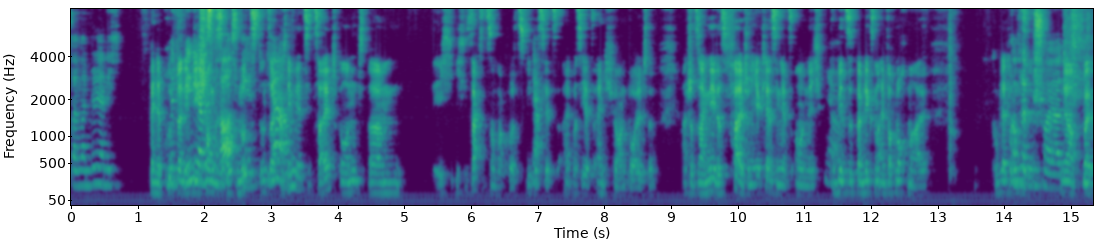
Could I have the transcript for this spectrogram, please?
weil man will ja nicht. Wenn der Prüfer dann eben die Chance auch nutzt und sagt, Ja. ich nehme mir jetzt die Zeit und ähm, ich, ich sag's jetzt nochmal kurz, wie Ja. das jetzt, was ich jetzt eigentlich hören wollte. Anstatt zu sagen, nee, das ist falsch und ich erkläre es Ihnen jetzt auch nicht. Ja. Probieren Sie es beim nächsten Mal einfach nochmal. Komplett, Komplett Unsinn. bescheuert. Ja, weil,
